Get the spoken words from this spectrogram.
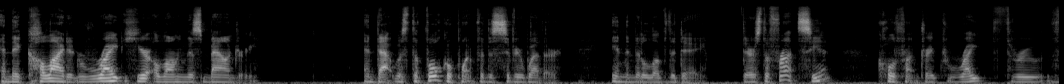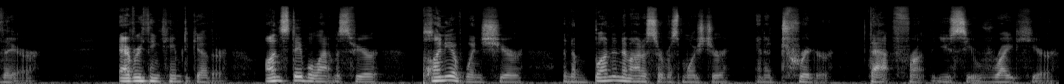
and they collided right here along this boundary. And that was the focal point for the severe weather in the middle of the day. There's the front, see it? Cold front draped right through there. Everything came together. Unstable atmosphere, plenty of wind shear, an abundant amount of surface moisture, and a trigger, that front that you see right here.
